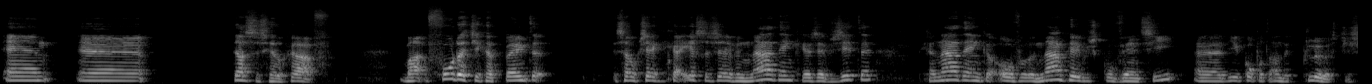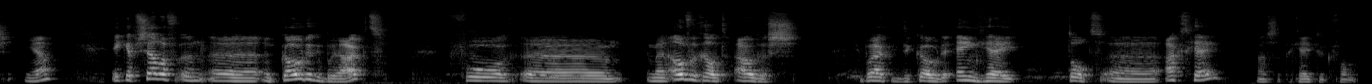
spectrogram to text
En uh, dat is dus heel gaaf. Maar voordat je gaat painten, zou ik zeggen, ga eerst eens even nadenken, ga eens even zitten. Ga nadenken over een naamgevingsconventie die je koppelt aan de kleurtjes. Ja? Ik heb zelf een, een code gebruikt voor mijn overgrootouders gebruik ik de code 1G tot uh, eh, 8G. Dan dat de G natuurlijk van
